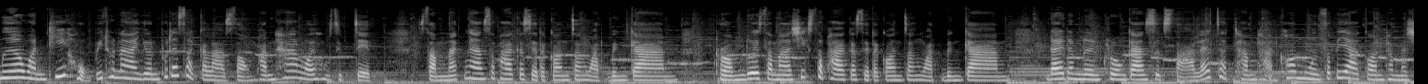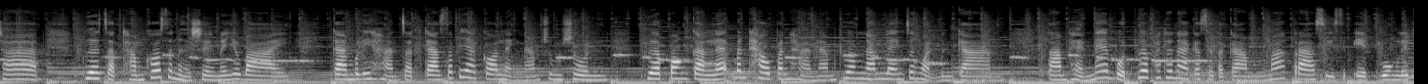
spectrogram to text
เมื่อวันที่ 6 มิถุนายน พุทธศักราช 2567 สำนักงานสภาเกษตรกรจังหวัดบึงกาฬพร้อมด้วยสมาชิกสภาเกษตรกรจังหวัดบึงกาฬได้ดำเนินโครงการศึกษาและจัดทำฐานข้อมูลทรัพยากรธรรมชาติ เพื่อจัดทำข้อเสนอเชิงนโยบาย การบริหารจัดการทรัพยากรแหล่งน้ำชุมชน เพื่อป้องกันและบรรเทาปัญหาน้ำท่วมน้ำแล้งจังหวัดบึงกาฬตามแผนแม่บทเพื่อพัฒนาเกษตรกรรมมาตรา 41 วงเล็บ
